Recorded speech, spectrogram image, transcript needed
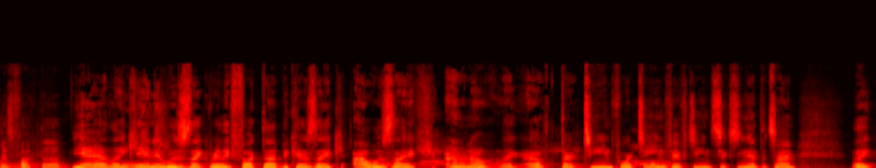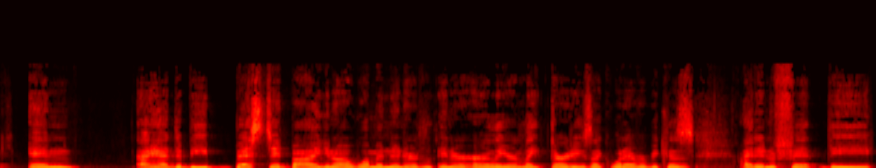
That's fucked up. Yeah, like, Bitch. and it was like really fucked up because like I was like, I don't know, like I was 13, 14, 15, 16 at the time. Like, and I had to be bested by, you know, a woman in her, in her earlier late thirties, like whatever, because I didn't fit the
